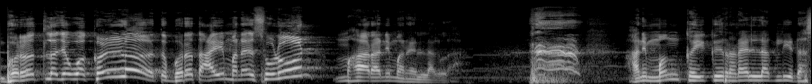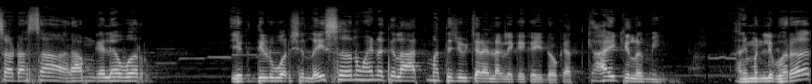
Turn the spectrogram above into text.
भरतला जेव्हा कळलं तर भरत आई म्हणायला सोडून महाराणी म्हणायला लागला. आणि मग काही काही रडायला लागली ढसा ढसा राम गेल्यावर. एक दीड वर्ष लय सहन व्हाय ना तिला आत्महत्येचे विचारायला लागले काही काही डोक्यात. काय केलं मी? आणि म्हणले भरत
